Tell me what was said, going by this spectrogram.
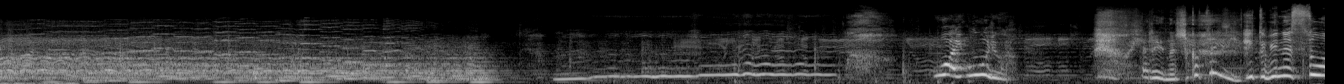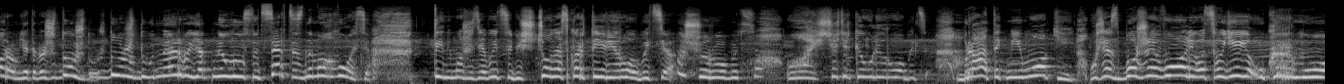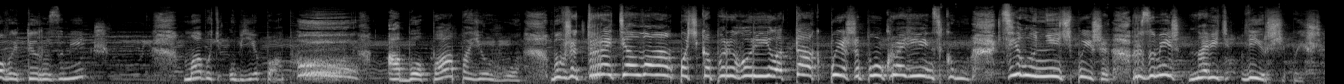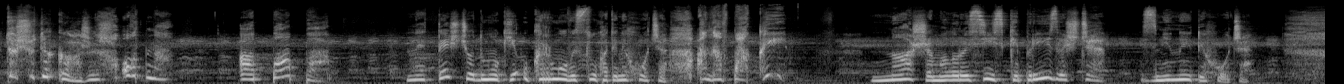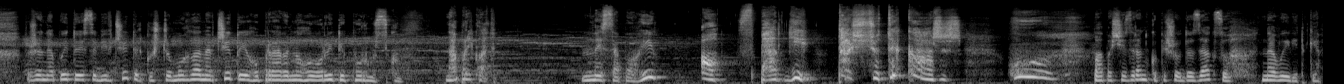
Риночко, привіт. І тобі не сором, я тебе жду, жду, жду, жду. Нерви як не луснуть, серце знемоглося. Ти не можеш з'явити собі, що у нас в квартирі робиться. А що робиться? Ой, що тільки Олі робиться. Братик мій Мокій уже з Божої волі от своєї укрмови, ти розумієш? Мабуть, уб'є папу. Або папа його, бо вже третя лампочка перегоріла, так пише по-українському. Цілу ніч пише. Розумієш, навіть вірші пише. Та що ти кажеш? Одна. А папа не те, що дмок є у кермови слухати не хоче, а навпаки, наше малоросійське прізвище змінити хоче. Вже напитує собі вчительку, що могла навчити його правильно говорити по-руську. Наприклад, не сапоги, а спаги. Та що ти кажеш? О, Папа ще зранку пішов до ЗАГСу на вивідки.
